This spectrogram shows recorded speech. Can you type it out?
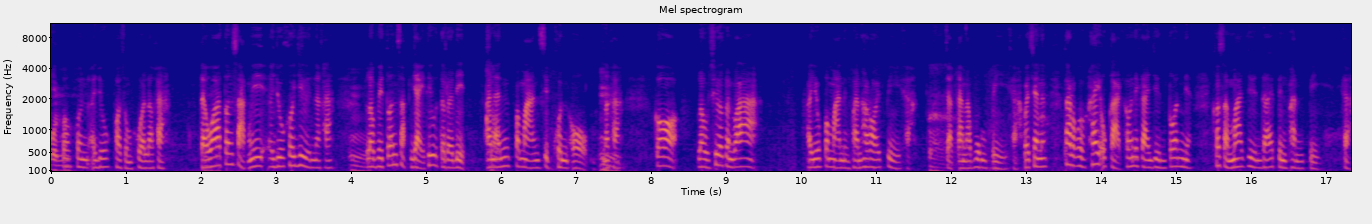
คน ก็คนอายุพอสมควรแล้วค่ะ แต่ว่าต้นสักนี่อายุเขายืนนะคะ อืมเรามีต้นสักใหญ่ที่อุตรดิตถ์อันนั้นประมาณ 10 คนโอบนะคะ ก็เราเชื่อกันว่าอายุประมาณ 1,500 ปีค่ะ อ่า จากการนับวงปีค่ะ เพราะฉะนั้นถ้าเราให้โอกาสเขาในการยืนต้นเนี่ยเขาสามารถยืนได้เป็นพันปีค่ะ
